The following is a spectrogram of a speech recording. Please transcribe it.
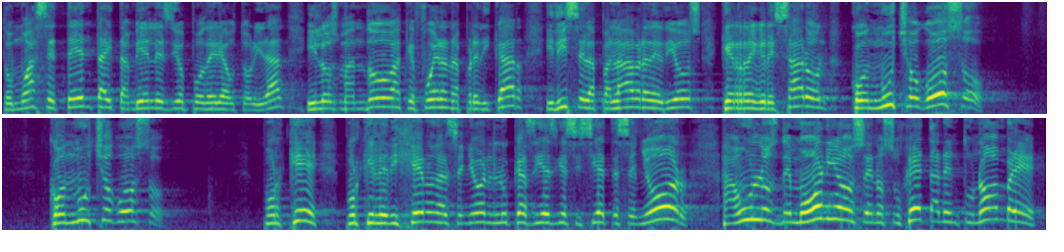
Tomó a 70 y también les dio poder y autoridad y los mandó a que fueran a predicar y dice la palabra de Dios que regresaron con mucho gozo, con mucho gozo. ¿Por qué? Porque le dijeron al Señor en Lucas 10, 17, Señor, aún los demonios se nos sujetan en tu nombre.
